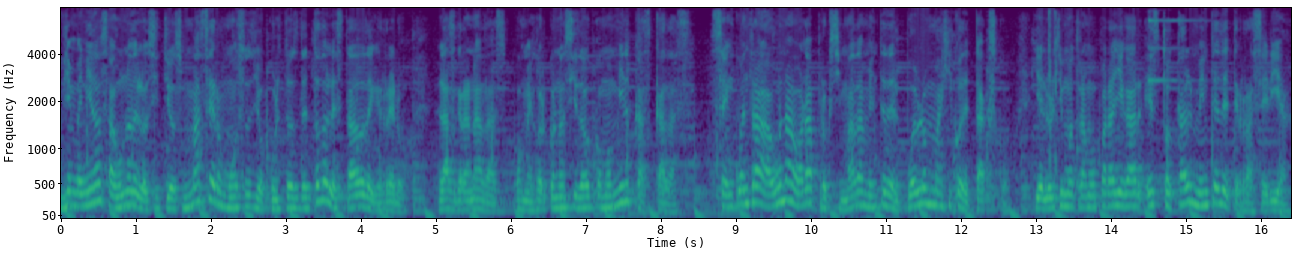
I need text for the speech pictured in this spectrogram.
bienvenidos a uno de los sitios más hermosos y ocultos de todo el estado de Guerrero, Las Granadas, o mejor conocido como Mil Cascadas. Se encuentra a una hora aproximadamente del pueblo mágico de Taxco, y el último tramo para llegar es totalmente de terracería.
